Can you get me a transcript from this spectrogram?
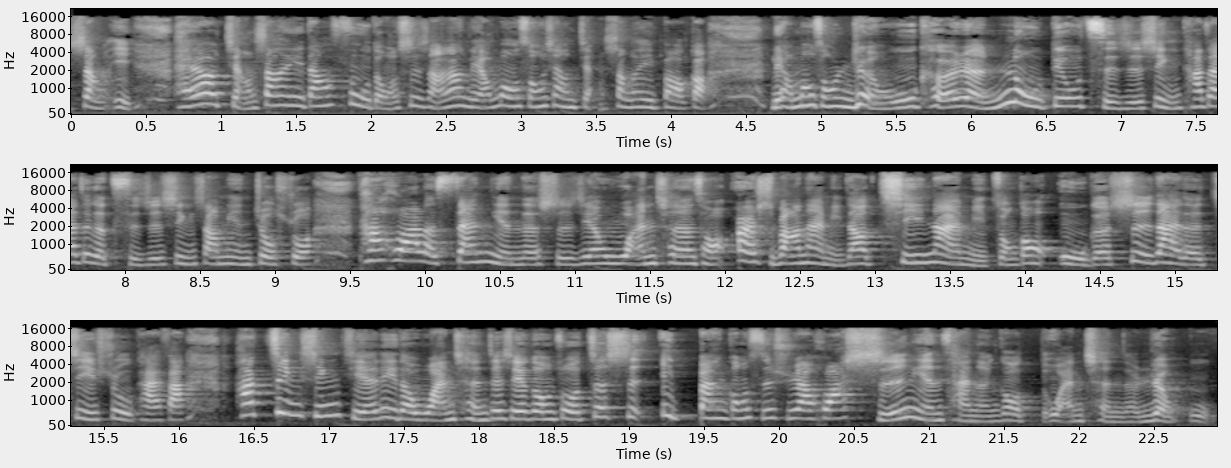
尚义，还要蒋尚义当副董事长，让梁孟松向蒋尚义报告。梁孟松忍无可忍，怒丢辞职信。他在这个辞职信上面就说，他花了三年的时间，完成了从二十八纳米到七。纳米总共五个世代的技术开发，他尽心竭力的完成这些工作，这是一般公司需要花十年才能够完成的任务。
